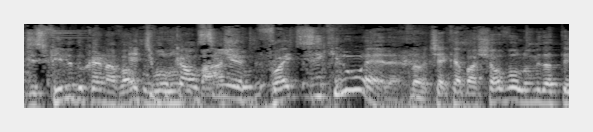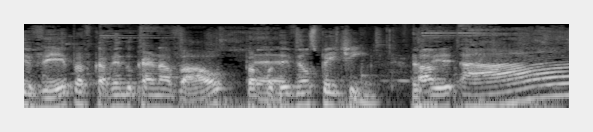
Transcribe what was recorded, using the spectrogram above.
desfile do carnaval É com tipo volume calcinha. baixo. Vai dizer que não era. Não, tinha que abaixar o volume da TV pra ficar vendo o carnaval, pra É. poder ver uns peitinhos. Ah!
